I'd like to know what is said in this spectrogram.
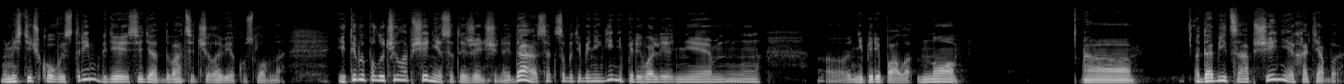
местечковый стрим, где сидят 20 человек условно, и ты бы получил общение с этой женщиной. Да, секса бы тебе нигде не, перевали, не, а, не перепало, но добиться общения хотя бы,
